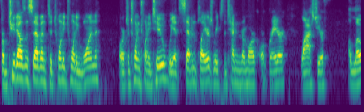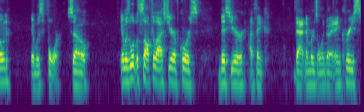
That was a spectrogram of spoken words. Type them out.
from 2007 to 2021 or to 2022, we had seven players reach the 10 under mark or greater. Last year alone, it was four. So it was a little bit softer last year, of course. This year, I think that number is only going to increase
